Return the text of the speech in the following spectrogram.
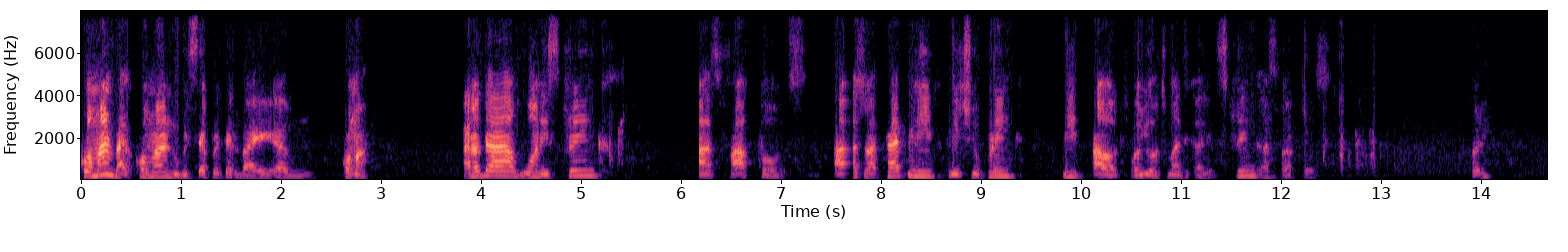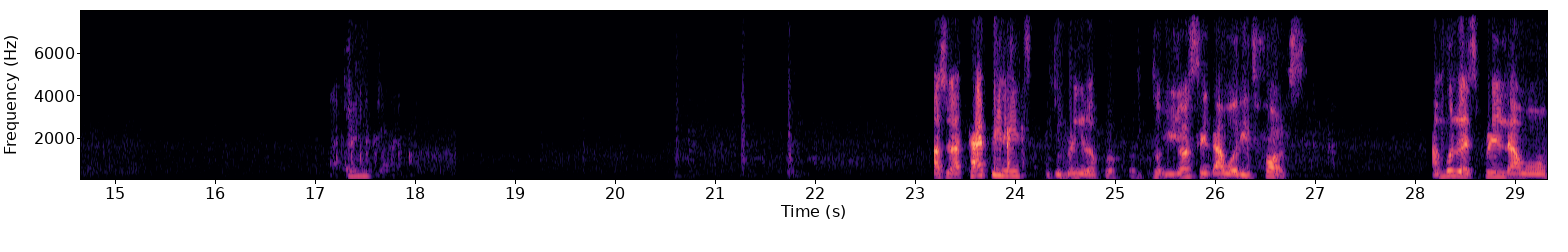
command by command will be separated by um, comma. Another one is string as factors. As you are typing it, it should bring it out for you automatically. String as factors. Sorry. String. As you are typing it, it will bring it up. So you just say that one is false. I'm going to explain that one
